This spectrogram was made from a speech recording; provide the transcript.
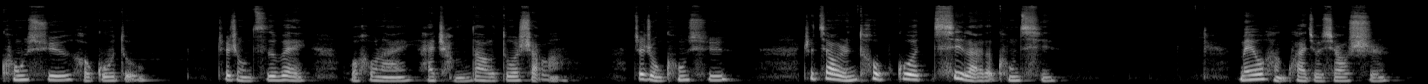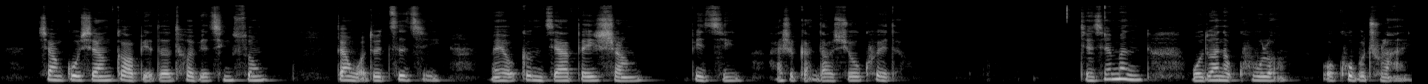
空虚和孤独。这种滋味，我后来还尝到了多少啊？这种空虚，这叫人透不过气来的空气，没有很快就消失，向故乡告别的特别轻松。但我对自己没有更加悲伤，毕竟还是感到羞愧的。姐姐们无端的哭了，我哭不出来。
